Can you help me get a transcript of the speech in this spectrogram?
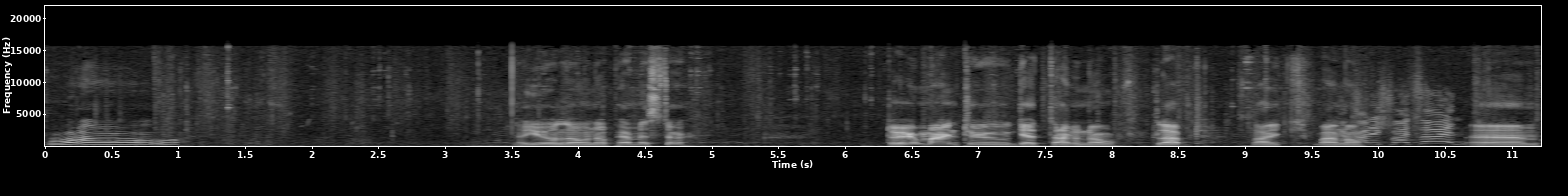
Hello. Are you alone up here, mister? Do you mind to get, I don't know, clubbed? Like, I don't know, Kann nicht weit sein. um,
